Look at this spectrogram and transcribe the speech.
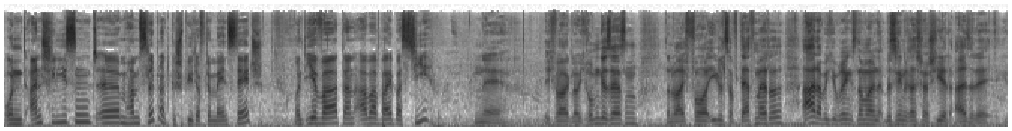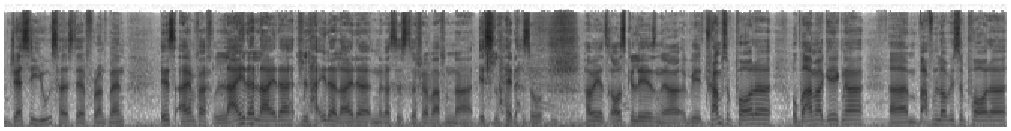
Und anschließend ähm, haben Slipknot gespielt auf der Mainstage. Und ihr wart dann aber bei Bastille. Nee. Ich war, glaube ich, rumgesessen. Dann war ich vor Eagles of Death Metal. Ah, da habe ich übrigens nochmal ein bisschen recherchiert. Also der Jesse Hughes heißt der Frontman. Ist einfach leider, leider, leider, leider ein rassistischer Waffennah. Ist leider so. Habe ich jetzt rausgelesen. Ja, irgendwie Trump-Supporter, Obama-Gegner. Ähm, Waffenlobby-Supporter,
